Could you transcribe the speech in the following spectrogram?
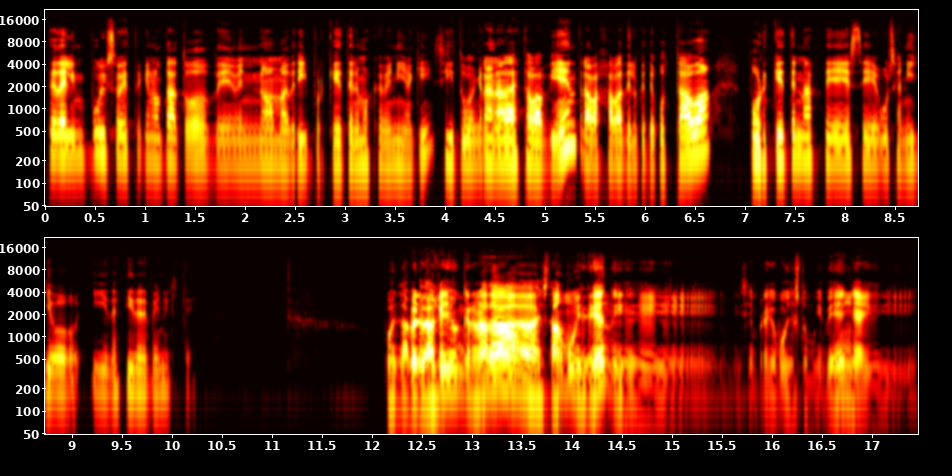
te da el impulso este que nos da a todos de venirnos a Madrid porque tenemos que venir aquí? Si tú en Granada estabas bien, trabajabas de lo que te gustaba, ¿por qué te nace ese gusanillo y decides venirte? Pues la verdad que yo en Granada estaba muy bien y, y siempre que voy estoy muy bien y, ahí-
